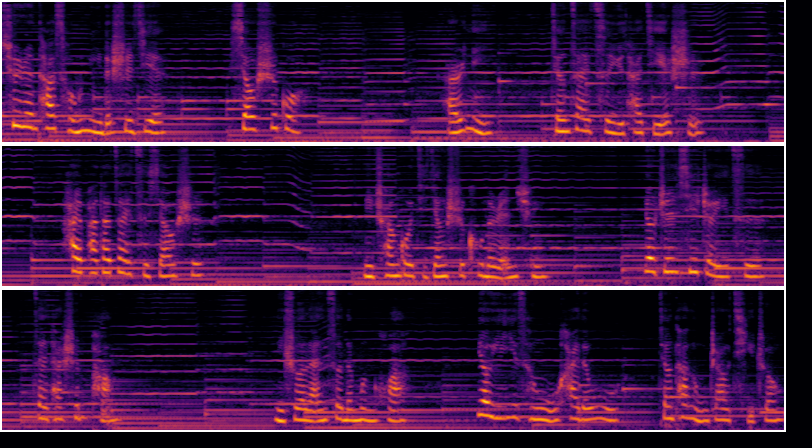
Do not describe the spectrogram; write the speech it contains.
确认他从你的世界消失过，而你将再次与他结识。害怕他再次消失，你穿过即将失控的人群，要珍惜这一次在他身旁。你说蓝色的梦话，要以一层无害的雾将它笼罩其中。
